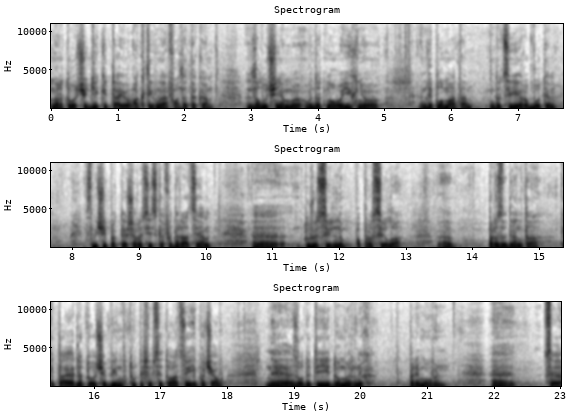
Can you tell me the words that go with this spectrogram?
миротворчої дії Китаю, активна фаза така, залученням видатного їхнього дипломата до цієї роботи, свідчить про те, що Російська Федерація е, дуже сильно попросила е, президента Китаю для того, щоб він втрутився в ситуацію і почав е, зводити її до мирних перемовин. Це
